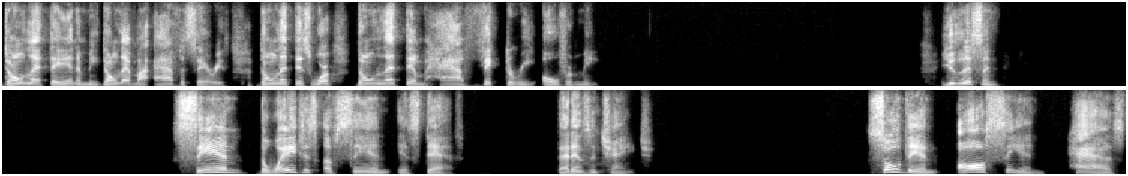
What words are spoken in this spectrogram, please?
Don't let the enemy, don't let my adversaries, don't let this world, don't let them have victory over me. You listen, sin, the wages of sin is death. That doesn't change. So then, all sin has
